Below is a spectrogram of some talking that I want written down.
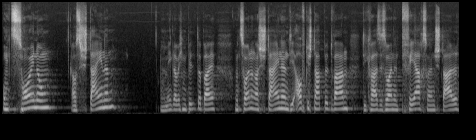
Umzäunung aus Steinen. Wir haben hier, glaube ich, ein Bild dabei. Umzäunung aus Steinen, die aufgestapelt waren, die quasi so einen Pferch, so einen Stall,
